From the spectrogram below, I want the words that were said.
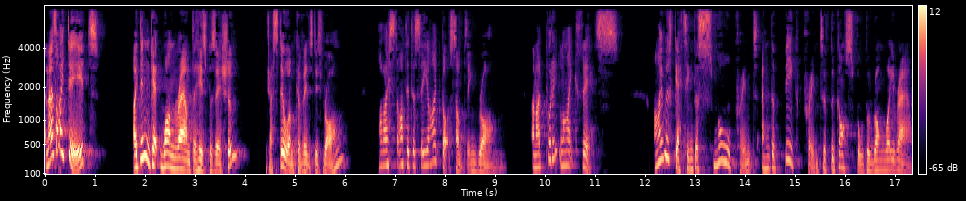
And as I did, I didn't get one round to his position, which I still am convinced is wrong, but I started to see I'd got something wrong. And I'd put it like this. I was getting the small print and the big print of the gospel the wrong way round.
